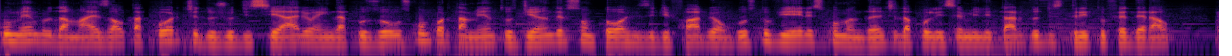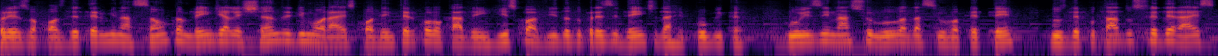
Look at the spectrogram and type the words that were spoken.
O membro da mais alta corte do Judiciário ainda acusou os comportamentos de Anderson Torres e de Fábio Augusto Vieira, comandante da Polícia Militar do Distrito Federal, preso após determinação também de Alexandre de Moraes, podem ter colocado em risco a vida do presidente da República, Luiz Inácio Lula da Silva PT, dos deputados federais,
